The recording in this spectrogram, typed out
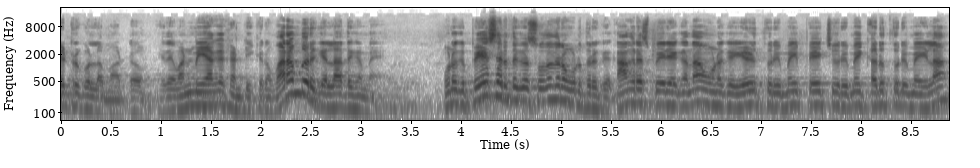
ஏற்றுக்கொள்ள மாட்டோம். இதை வன்மையாக கண்டிக்கிறோம். வரம்பு இருக்குது எல்லாத்துக்குமே. உனக்கு பேசுறதுக்கு சுதந்திரம் கொடுத்துருக்கு. காங்கிரஸ் பேரியக்கம் தான் உனக்கு எழுத்துரிமை பேச்சுரிமை கருத்துரிமையெல்லாம்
